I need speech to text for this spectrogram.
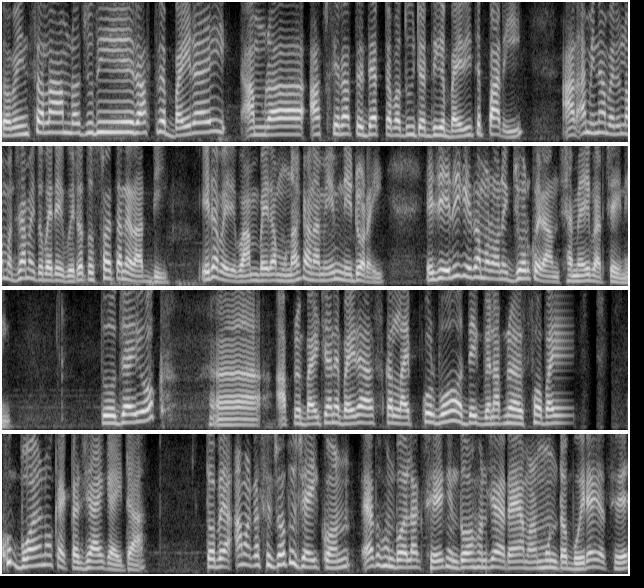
তবে- ইনশাল্লাহ আমরা যদি রাত্রে বাইরাই আমরা আজকে রাত্রে দেড়টা বা দুইটার দিকে বাইরেতে পারি। আর আমি না বাইরে আমার জামাই তো বাইরে এটা তো শয়তানের আড্ডি। এটা বাইরে আমি বাইরা মুনা কারণ আমি এমনি ডরাই। এই যে এদিকে তো আমার অনেক জোর করে আনছে আমি এইবার চাইনি। তো যাই হোক আহ, আপনার বাইচানে বাইরে আজকাল লাইভ করব দেখবেন আপনারা সবাই খুব ভয়ানক একটা জায়গা এটা। তবে আমার কাছে যত যাই কন, এতক্ষণ ভয় লাগছে, কিন্তু এখন জায়গাটায় আমার মনটা বইরা গেছে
